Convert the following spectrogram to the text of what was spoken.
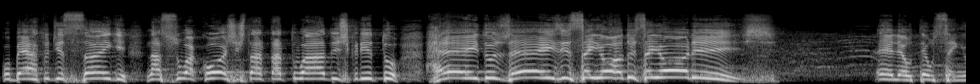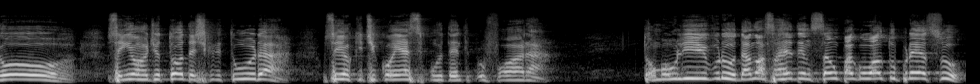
coberto de sangue, na sua coxa está tatuado, escrito: Rei dos Reis e Senhor dos Senhores. Ele é o teu Senhor, Senhor de toda a Escritura, o Senhor que te conhece por dentro e por fora. Tomou o livro da nossa redenção, pagou alto preço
